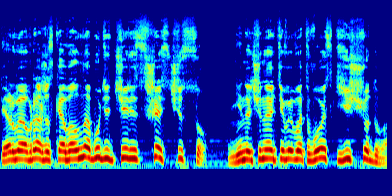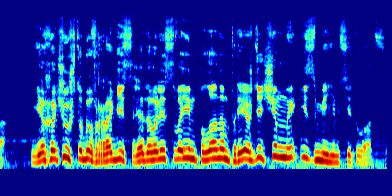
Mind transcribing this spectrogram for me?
«Первая вражеская волна будет через 6 часов. Не начинайте вывод войск еще два. Я хочу, чтобы враги следовали своим планам, прежде чем мы изменим ситуацию».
